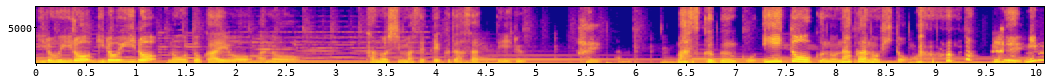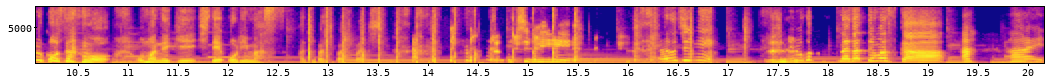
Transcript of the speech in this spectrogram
いろいろいろいろノート会をあの楽しませてくださっているはい。マスク文庫 e トークの中の人はいミムコさんをお招きしております。パチパチパチパチ。楽しみ。楽しみ。ミムコつながってますか？はい、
